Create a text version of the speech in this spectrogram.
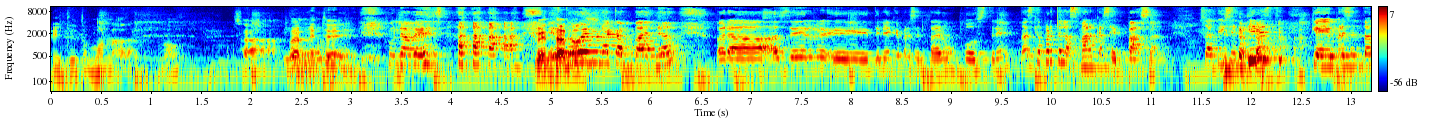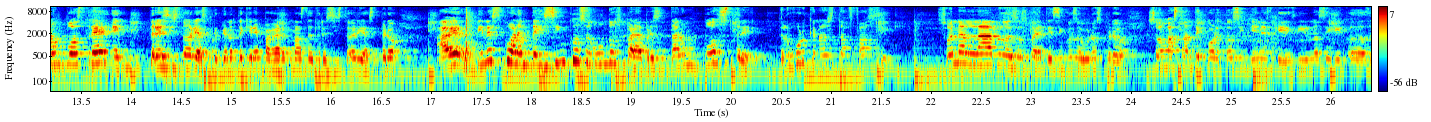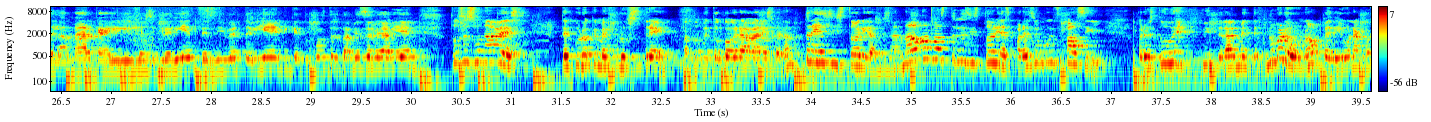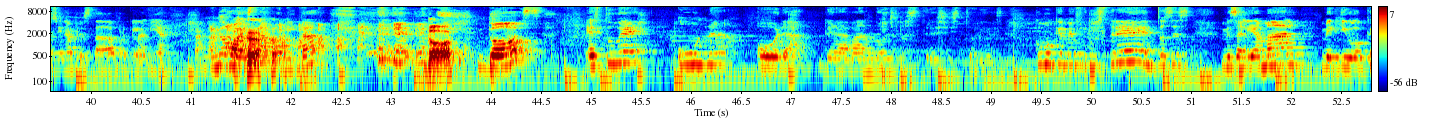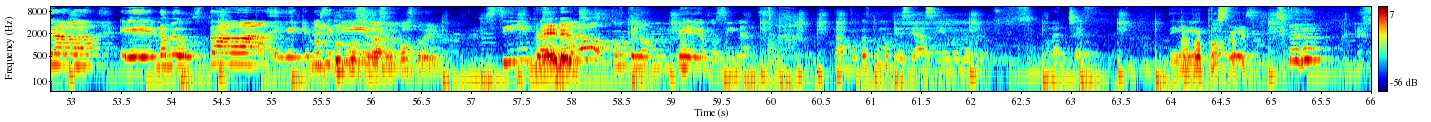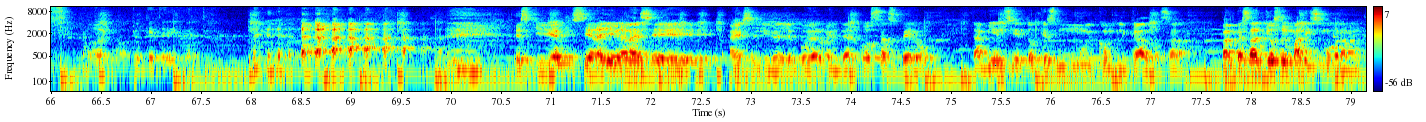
Y te tomó nada, ¿no? O sea, realmente... Una vez Cuéntanos. estuve en una campaña para hacer, eh, tenía que presentar un postre. Es que aparte las marcas se pasan. O sea, te dicen, tienes que presentar un postre en tres historias porque no te quieren pagar más de tres historias. Pero, a ver, tienes 45 segundos para presentar un postre. Te lo juro que no está fácil. Suenan largos esos 45 segundos, pero son bastante cortos y tienes que decir no sé qué cosas de la marca y los ingredientes y verte bien y que tu postre también se vea bien. Entonces, una vez te juro que me frustré cuando me tocó grabar eso. Eran tres historias, o sea, nada más tres historias, parece muy fácil. Pero estuve literalmente, número uno, pedí una cocina prestada porque la mía no es tan bonita. Dos. Dos, estuve una hora grabando esas tres historias. Como que me frustré, entonces me salía mal, me equivocaba, eh, no me gustaba, eh, que no ¿Y sé tú qué. cocinas el postre? Sí, pero Native. al final lo- como que lo medio cocinas. Tampoco es como que sea así un- una chef de, De repostería. Ay, no, ¿tú qué te dijo a ti? Es que yo ya quisiera llegar a ese, a ese nivel de poder vender cosas, pero también siento que es muy complicado. O sea, para empezar, yo soy malísimo grabando.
